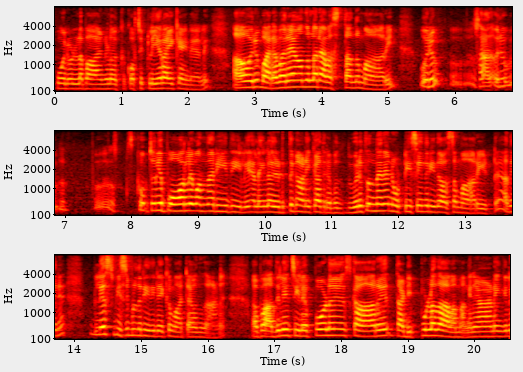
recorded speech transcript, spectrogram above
പോലുള്ള ഭാഗങ്ങളൊക്കെ കുറച്ച് ക്ലിയർ ആയി കഴിഞ്ഞാൽ ആ ഒരു വരവരയാന്നുള്ളൊരവസ്ഥ ഒന്ന് മാറി. ഒരു ഒരു ചെറിയ പോറൽ വന്ന രീതിയിൽ അല്ലെങ്കിൽ അത് എടുത്ത് കാണിക്കാത്ത അപ്പോൾ ദൂരത്തു നിന്ന് തന്നെ നോട്ടീസ് ചെയ്യുന്ന രീതി അവസ്ഥ മാറിയിട്ട് അതിനെ ലെസ് വിസിബിൾ എന്ന രീതിയിലേക്ക് മാറ്റാവുന്നതാണ്. അപ്പോൾ അതിൽ ചിലപ്പോൾ സ്കാറ് തടിപ്പുള്ളതാവാം. അങ്ങനെയാണെങ്കിൽ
